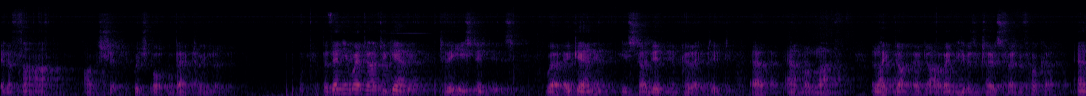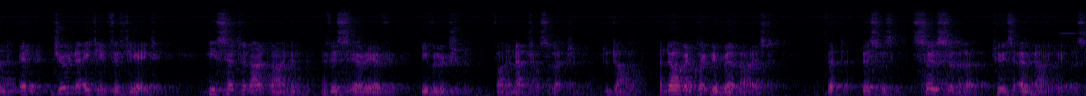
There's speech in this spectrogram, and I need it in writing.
in a fire on the ship which brought them back to England. But then he went out again to the East Indies, where again he studied and collected uh, animal life. Like Darwin, he was a close friend of Hooker. And in June 1858, he sent an outline of his theory of evolution via natural selection to Darwin. And Darwin quickly realized that this was so similar to his own ideas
